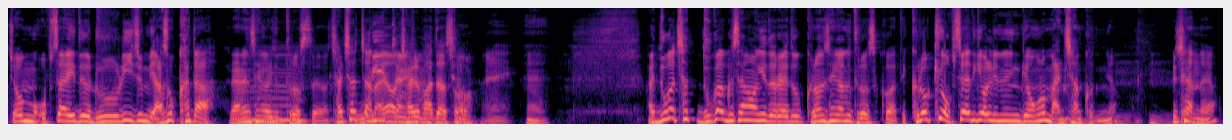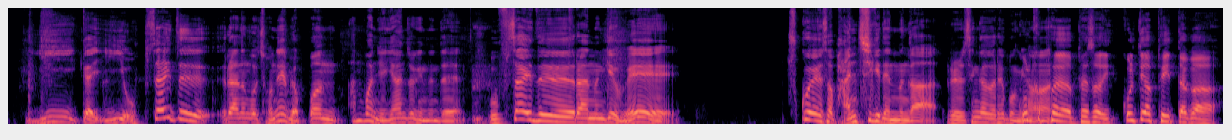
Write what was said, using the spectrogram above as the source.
좀 옵사이드 룰이 좀 야속하다라는 생각이 좀 들었어요. 잘 찼잖아요. 잘 받아서. 그렇죠. 예. 예. 아니, 누가 찼 누가 그 상황이더라도 그런 생각이 들었을 것 같아요. 그렇게 옵사이드 걸리는 경우는 많지 않거든요. 음, 음. 그렇지 않나요? 이 그러니까 이 옵사이드라는 거 전에 몇 번 한 번 얘기한 적 있는데 옵사이드라는 게 왜 축구에서 반칙이 됐는가를 생각을 해보면 골키퍼 옆에서 골대 옆에 있다가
